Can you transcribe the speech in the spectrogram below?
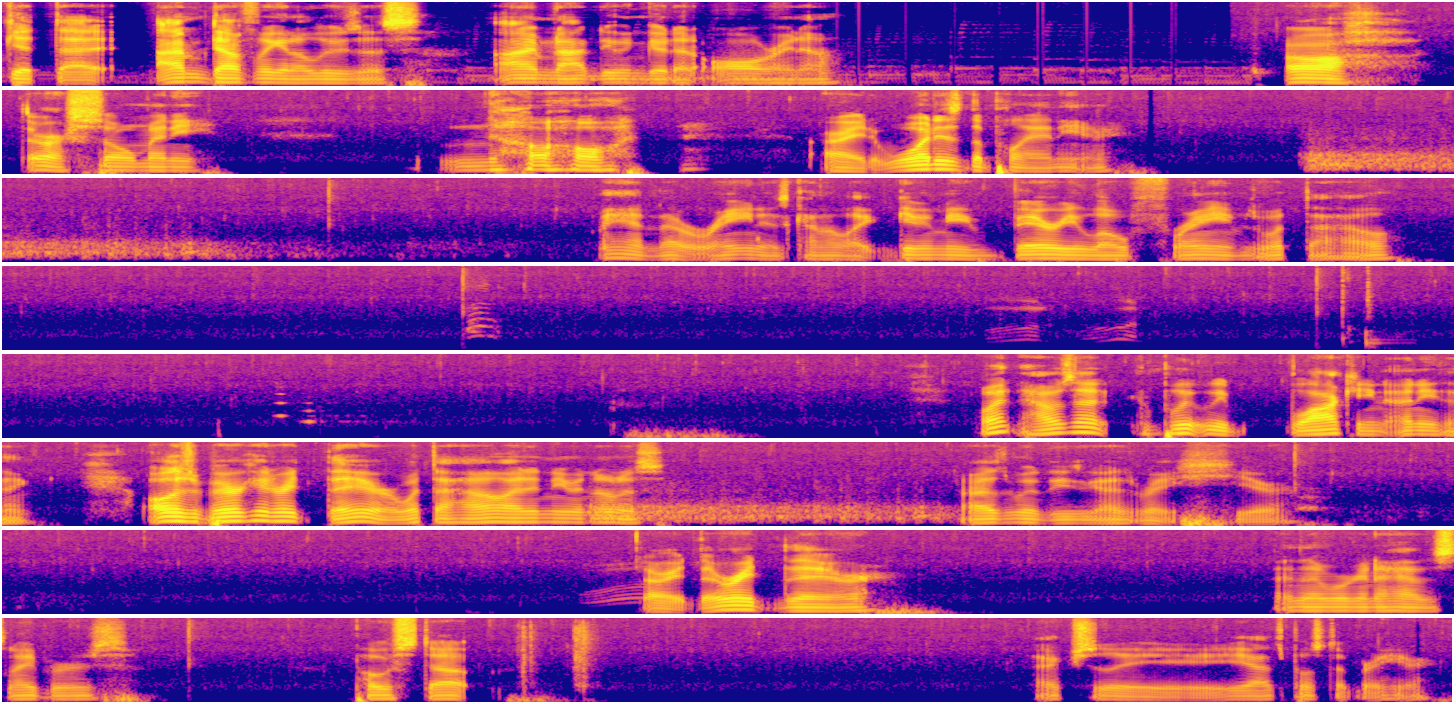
get that. I'm definitely gonna lose this. I'm not doing good at all right now. Oh, there are so many. No. Alright, what is the plan here? Man, that rain is kind of like giving me very low frames. What the hell? What? How is that completely blocking anything. Oh, there's a barricade right there. What the hell? I didn't even notice. Alright, let's move these guys right here. Alright, they're right there. And then we're going to have the snipers post up. Actually, yeah, it's post up right here.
